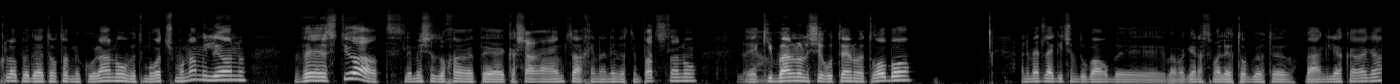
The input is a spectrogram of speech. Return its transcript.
קלופ יודע יותר טוב מכולנו, ותמורת 8 מיליון, וסטיוארט, למי שזוכר את אה, קשר האמצע החינני והסימפטי שלנו, אה, קיבלנו לשירותנו את רובו. אני מת להגיד שמדובר ב- במגן השמאלי הטוב ביותר באנגליה כרגע,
